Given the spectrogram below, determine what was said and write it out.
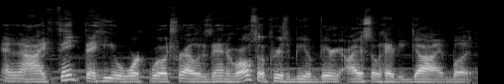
And I think that he will work well Trey Alexander, who also appears to be a very ISO heavy guy, but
